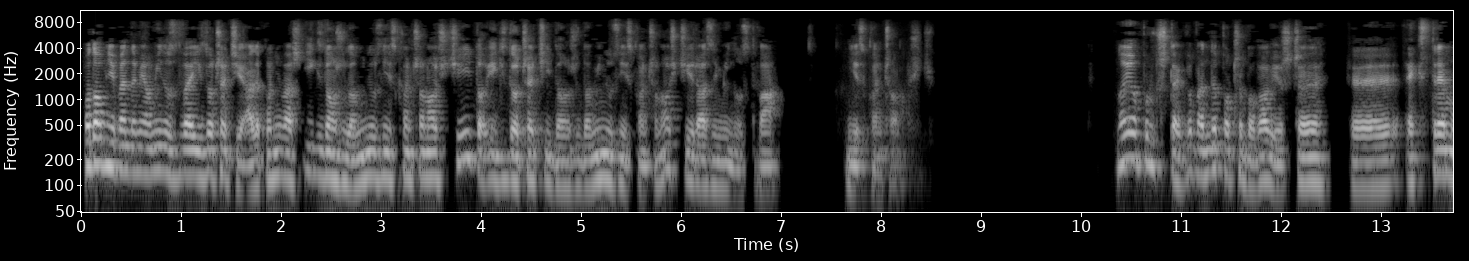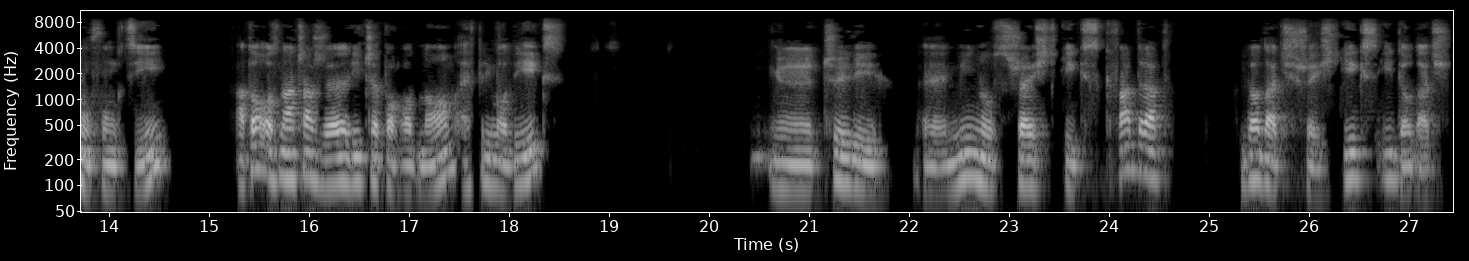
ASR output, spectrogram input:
Podobnie będę miał minus 2x do trzeciej, ale ponieważ x dąży do minus nieskończoności, to x do trzeciej dąży do minus nieskończoności razy minus 2 nieskończoność. No i oprócz tego będę potrzebował jeszcze e, ekstremum funkcji, a to oznacza, że liczę pochodną f' od x, e, czyli minus 6x kwadrat, dodać 6x i dodać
